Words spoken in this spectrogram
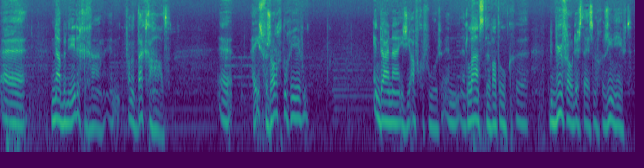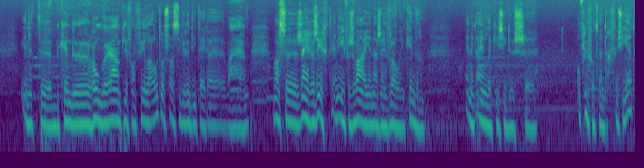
Uh, naar beneden gegaan en van het dak gehaald. Uh, hij is verzorgd nog even. En daarna is hij afgevoerd. En het laatste wat ook uh, de buurvrouw destijds nog gezien heeft... in het uh, bekende ronde raampje van vele auto's zoals die er in die tijd waren... was zijn gezicht en even zwaaien naar zijn vrouw en kinderen. En uiteindelijk is hij dus op vliegveld 20 gefusilleerd.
